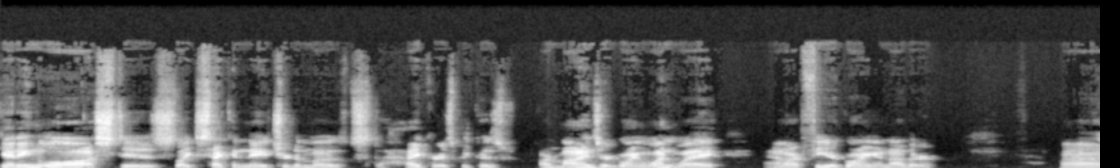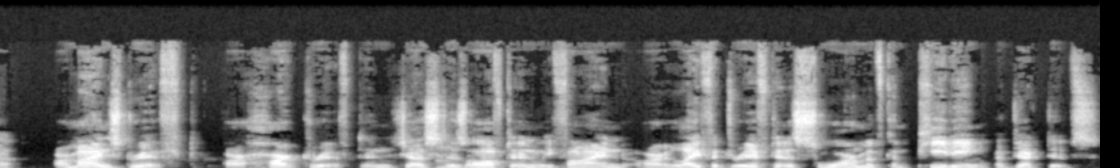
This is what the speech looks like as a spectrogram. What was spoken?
getting lost is like second nature to most hikers because our minds are going one way and our feet are going another. Uh, our minds drift our heart drift. And just mm-hmm. as often, we find our life adrift in a swarm of competing objectives.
